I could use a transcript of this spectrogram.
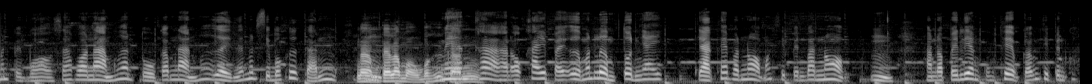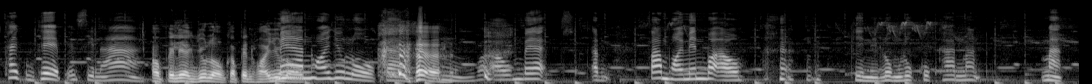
มันไปบ่เอาซะเพราะน้ำเฮือนโตกับน้ำเฮือเอ้ยนี่มันสิบ่คือกันน้ำแต่ละหม่องบ่คือแม่กันนค่ะหันเอาไข่ไปเออมันเริ่มต้นใหญ่จากแค่บ้านนอกมันสิเป็นบ้านนอกอืมหันเอาไปเลี้ยงกรุงเทพก็มันสิเป็นไทยกรุงเทพจังซี่นะ เอาไปเลี้ยงยุโรปก็เป็นหอยยุโรแม่ป นหอยยุโรปค่ะอืมบ่เอาแม่อันฟาร์มหอยเม้นบ่เอา พี่นี่ลมลุกคุกข้านมากมากพ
